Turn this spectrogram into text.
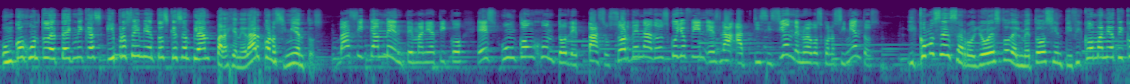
un conjunto de técnicas y procedimientos que se emplean para generar conocimientos. Básicamente, maniático es un conjunto de pasos ordenados cuyo fin es la adquisición de nuevos conocimientos. ¿Y cómo se desarrolló esto del método científico maniático?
